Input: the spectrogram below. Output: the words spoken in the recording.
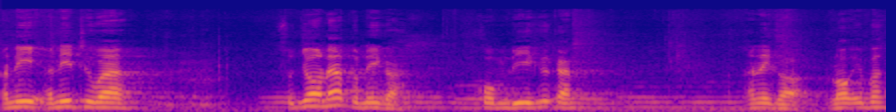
อันนี้ อันนี้ถือว่า สุดยอดแล้วตัวนี้ก็ขมดีคือกัน อันนี้ก็ลองอีกเบิ่ง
